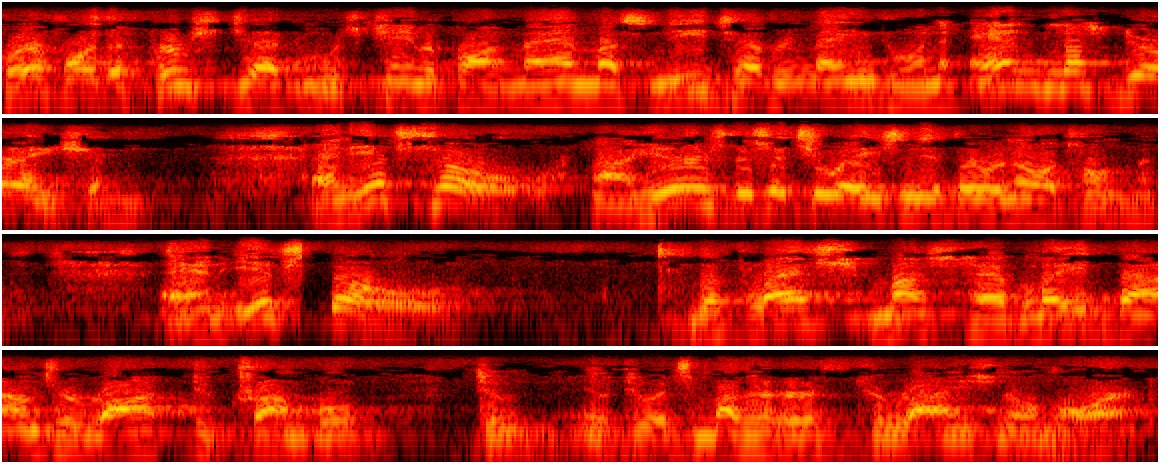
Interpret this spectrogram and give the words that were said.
Wherefore the first judgment which came upon man must needs have remained to an endless duration. And if so, now here's the situation if there were no atonement. And if so, the flesh must have laid down to rot, to crumble, to, to its mother earth, to rise no more.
